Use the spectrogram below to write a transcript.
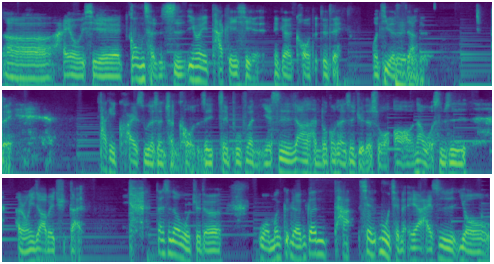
呃，还有一些工程师，因为他可以写那个 code，对不对？我记得是这样的，对。他可以快速的生成 code，这这部分也是让很多工程师觉得说，哦，那我是不是很容易就要被取代？但是呢，我觉得我们人跟他现目前的 AI 还是有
